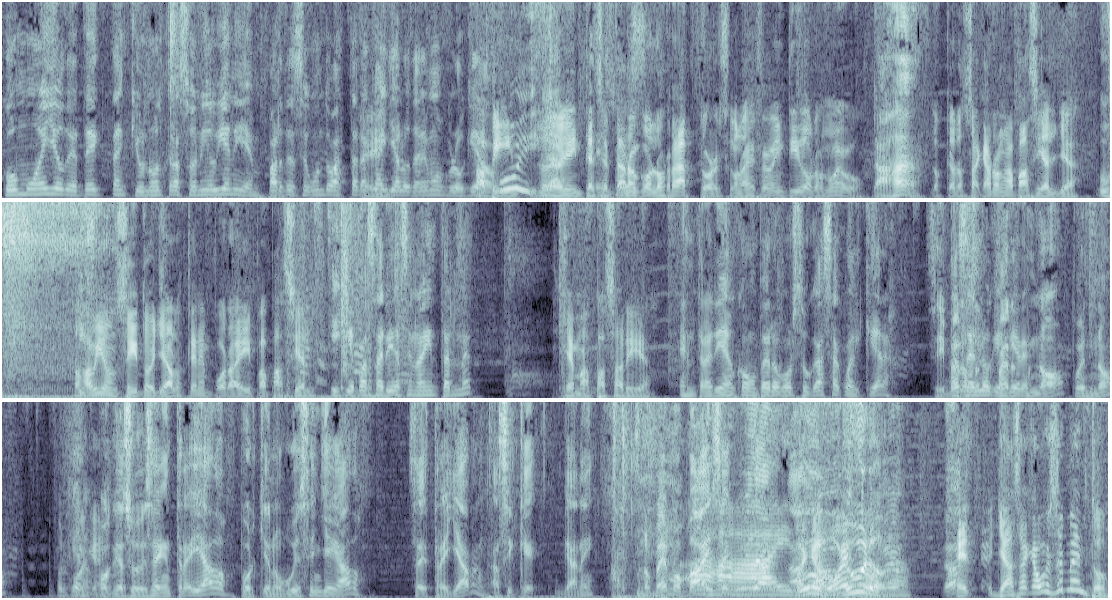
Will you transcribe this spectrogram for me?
¿Cómo ellos detectan que un ultrasonido viene y en par de segundos va a estar acá y ya lo tenemos bloqueado? Papi, Uy, lo ya, interceptaron es- con los Raptors, con los F-22, los nuevos. Ajá. Los que los sacaron a pasear ya. Uf. Los avioncitos ya los tienen por ahí para pasear. ¿Y qué pasaría si no hay internet? ¿Qué más pasaría? Entrarían como Pedro por su casa cualquiera. Sí, pero, Hacer lo que pero no, pues no. ¿Por qué ¿Por no? qué? Porque se hubiesen estrellado, porque no hubiesen llegado. Se estrellaron, así que gané. Nos vemos, bye, se cuidan. Ay. ¿Acabó esto? duro. ¿No? Eh, ¿Ya se acabó el segmento?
